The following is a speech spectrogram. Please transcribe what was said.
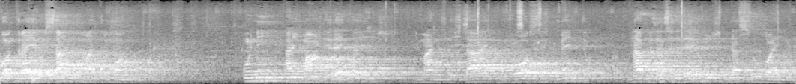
contrair o santo matrimônio, uni as mãos direitas e manifestai o vosso sentimento na presença de Deus e da sua igreja.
